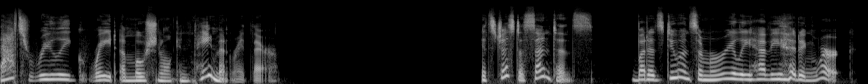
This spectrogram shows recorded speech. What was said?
That's really great emotional containment right there. It's just a sentence, but it's doing some really heavy hitting work.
